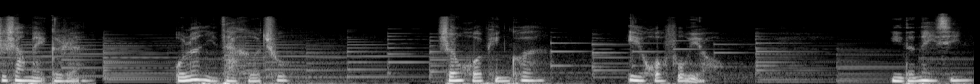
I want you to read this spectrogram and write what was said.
世上每个人，无论你在何处，生活贫困，亦或富有，你的内心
